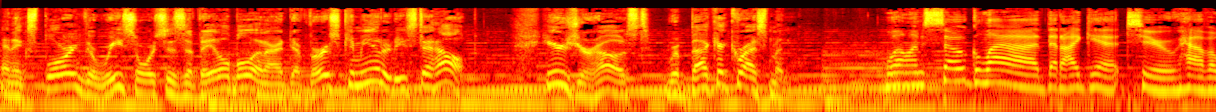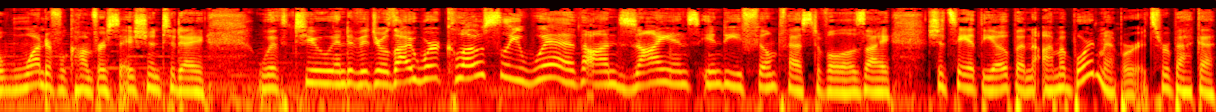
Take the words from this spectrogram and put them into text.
and exploring the resources available in our diverse communities to help. Here's your host, Rebecca Cressman. Well, I'm so glad that I get to have a wonderful conversation today with two individuals I work closely with on Zion's Indie Film Festival. As I should say at the open, I'm a board member. It's Rebecca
